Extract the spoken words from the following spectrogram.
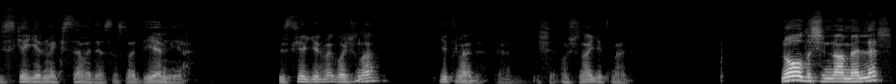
Riske girmek istemedi esasında diyemiyor. Riske girmek hoşuna gitmedi. Yani işi hoşuna gitmedi. Ne oldu şimdi ameller?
